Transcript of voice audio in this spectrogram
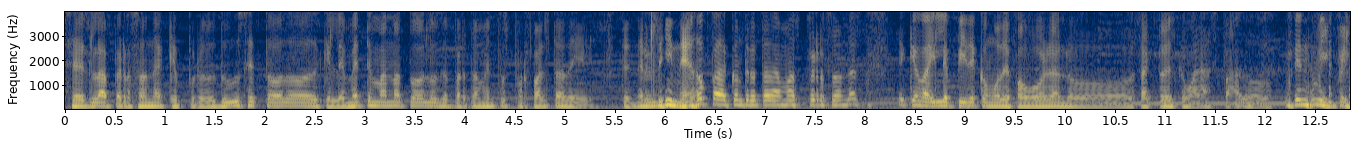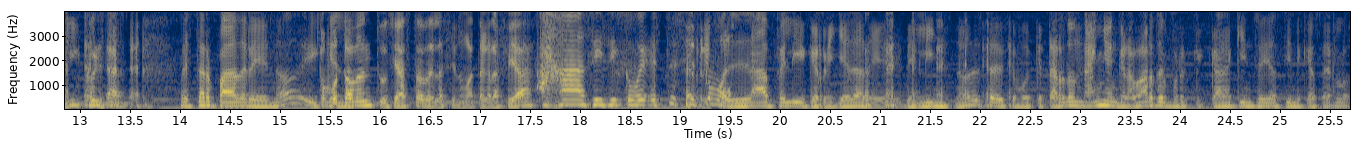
ser la persona que produce todo, que le mete mano a todos los departamentos por falta de pues, tener el dinero para contratar a más personas, de que va y le pide como de favor a los actores como haz pado, ven mi película, va a estar padre, ¿no? Y Como todo entusiasta de la cinematografía, Ajá, sí, sí, como este sí es como la peli guerrillera de, de Lynch, ¿no? Esta como que tarda un año en grabarse porque cada 15 días tiene que hacerlo.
